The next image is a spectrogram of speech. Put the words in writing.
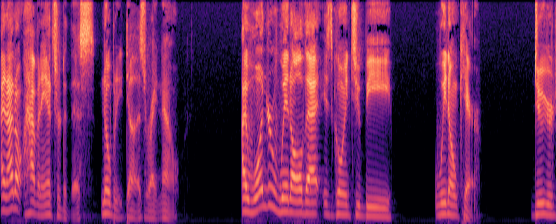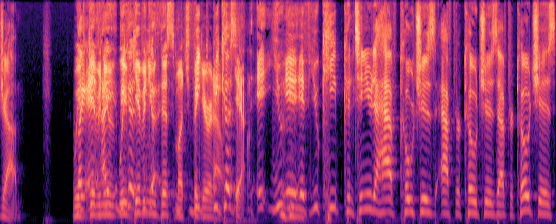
and I don't have an answer to this. Nobody does right now. I wonder when all that is going to be. We don't care. Do your job. We've Like, given I- you we've because- you this much. Figure it out. because Yeah. it- you mm-hmm. if you keep continue to have coaches after coaches after coaches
